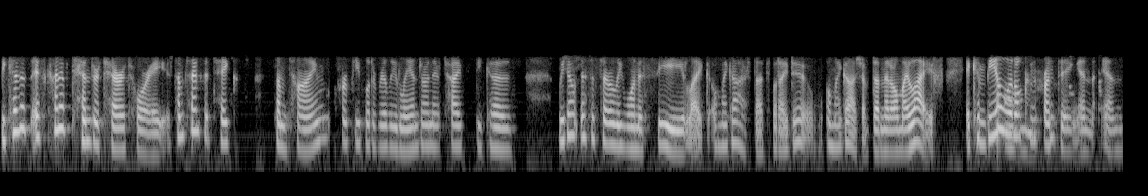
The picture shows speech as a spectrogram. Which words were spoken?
because it's, it's kind of tender territory, sometimes it takes some time for people to really land on their type because we don't necessarily want to see like, oh my gosh, that's what I do. Oh my gosh, I've done that all my life. It can be a little Mhm. confronting and and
